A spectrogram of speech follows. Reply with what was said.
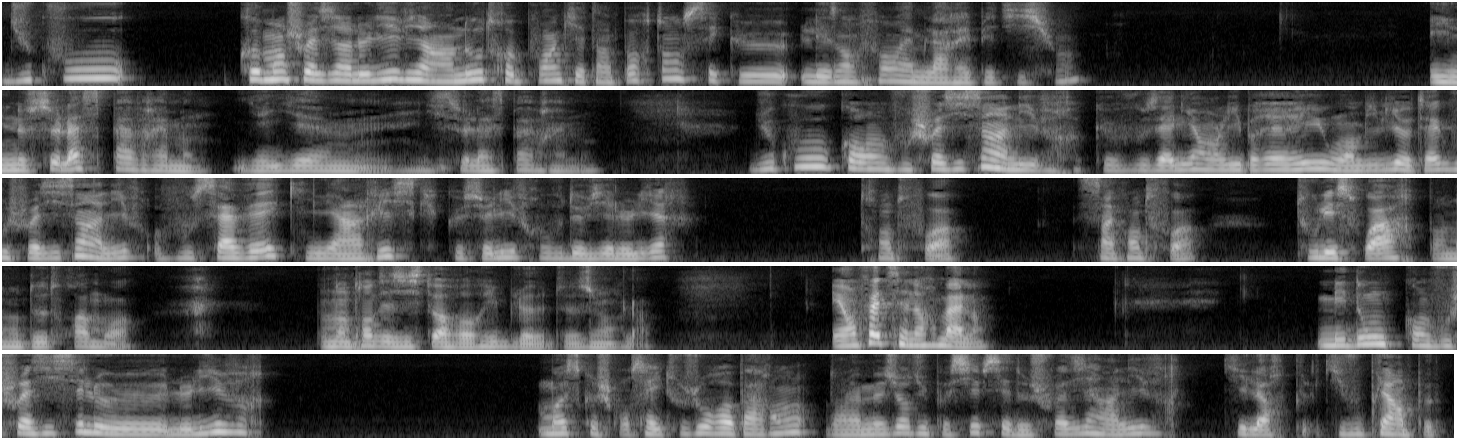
Du coup, comment choisir le livre Il y a un autre point qui est important, c'est que les enfants aiment la répétition. Et ils ne se lassent pas vraiment. Ils ne se lassent pas vraiment. Du coup, quand vous choisissez un livre, que vous alliez en librairie ou en bibliothèque, vous choisissez un livre, vous savez qu'il y a un risque que ce livre, vous deviez le lire 30 fois, 50 fois, tous les soirs pendant 2-3 mois. On entend des histoires horribles de ce genre-là. Et en fait, c'est normal. Hein. Mais donc, quand vous choisissez le, livre, moi, ce que je conseille toujours aux parents, dans la mesure du possible, c'est de choisir un livre qui, leur, qui vous plaît un peu.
